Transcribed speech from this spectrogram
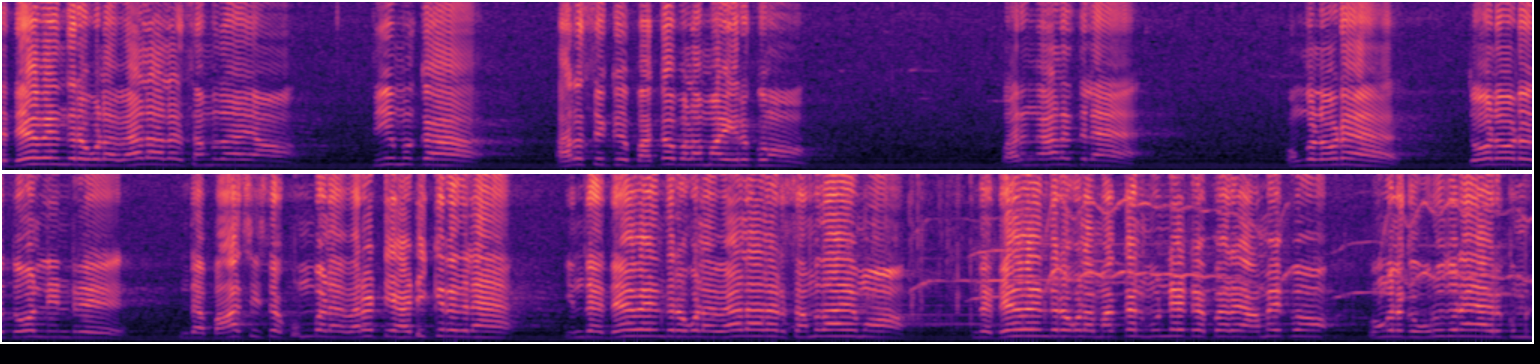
இந்த தேவேந்திர குல வேளாளர் சமுதாயம் திமுக அரசுக்கு பக்கபலமாக இருக்கும். வருங்காலத்தில் உங்களோட தோளோடு தோல் நின்று இந்த பாசிச கும்பலை விரட்டி அடிக்கிறதுல இந்த தேவேந்திர குல வேளாளர் சமுதாயமும் இந்த தேவேந்திர குல மக்கள் முன்னேற்ற பெற அமைப்பும் உங்களுக்கு உறுதுணையாக இருக்கும்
